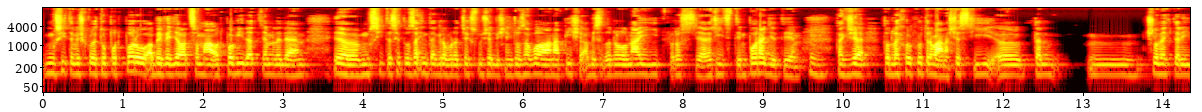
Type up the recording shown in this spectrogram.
musíte vyškolit tu podporu, aby věděla, co má odpovídat těm lidem. Uh, musíte si to zaintegrovat do těch služeb, když někdo zavolá, napíše, aby se to dalo najít, prostě říct jim, poradit jim. Hmm. Takže tohle chvilku trvá. Naštěstí uh, ten um, člověk, který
